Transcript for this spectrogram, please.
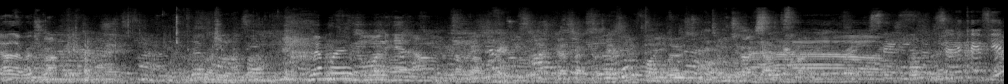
Oh, the restaurant. Remember the one in um, Is that okay with you?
